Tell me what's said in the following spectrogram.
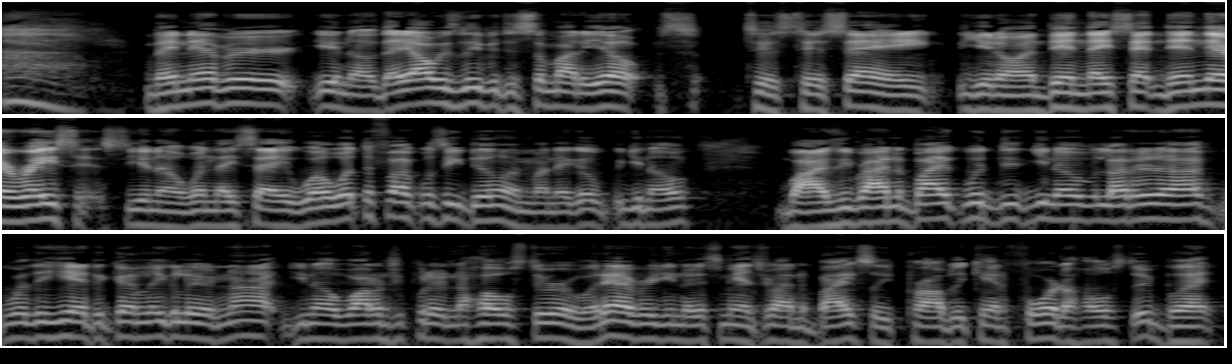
they never, you know, they always leave it to somebody else to to say, you know, and then they sent then they're racist, you know, when they say, well, what the fuck was he doing, my nigga, you know. Why is he riding a bike with, you know, la da da, whether he had the gun legally or not, you know, why don't you put it in a holster or whatever? You know, this man's riding a bike, so he probably can't afford a holster, but,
